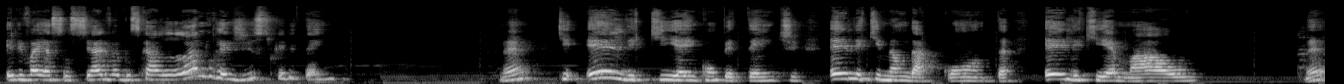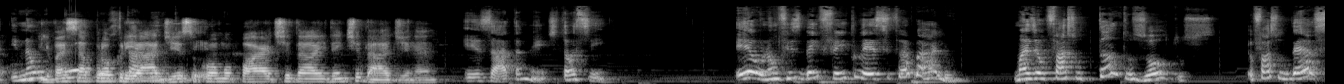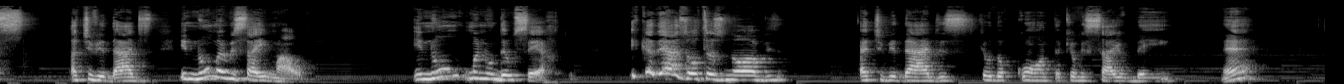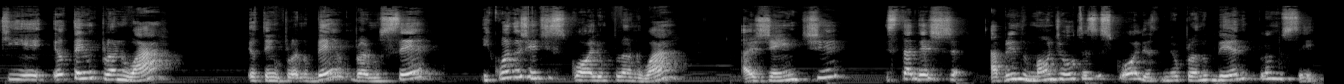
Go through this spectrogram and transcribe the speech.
ele vai associar, ele vai buscar lá no registro que ele tem. Né? Que ele que é incompetente, ele que não dá conta, ele que é mal, né? E não Ele vai se apropriar disso dele. como parte da identidade, né? Exatamente. Então, assim, eu não fiz bem feito esse trabalho, mas eu faço tantos outros, eu faço dez atividades e numa eu me saí mal, e numa não deu certo. E cadê as outras nove atividades que eu dou conta, que eu me saio bem, né? Que eu tenho um plano A, eu tenho um plano B, um plano C, e quando a gente escolhe um plano A, a gente está deixa, abrindo mão de outras escolhas, do meu plano B e do plano C.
